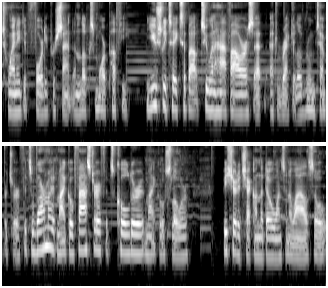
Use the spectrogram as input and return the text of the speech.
20 to 40% and looks more puffy. It usually takes about two and a half hours at, at regular room temperature. If it's warmer, it might go faster. If it's colder, it might go slower. Be sure to check on the dough once in a while so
